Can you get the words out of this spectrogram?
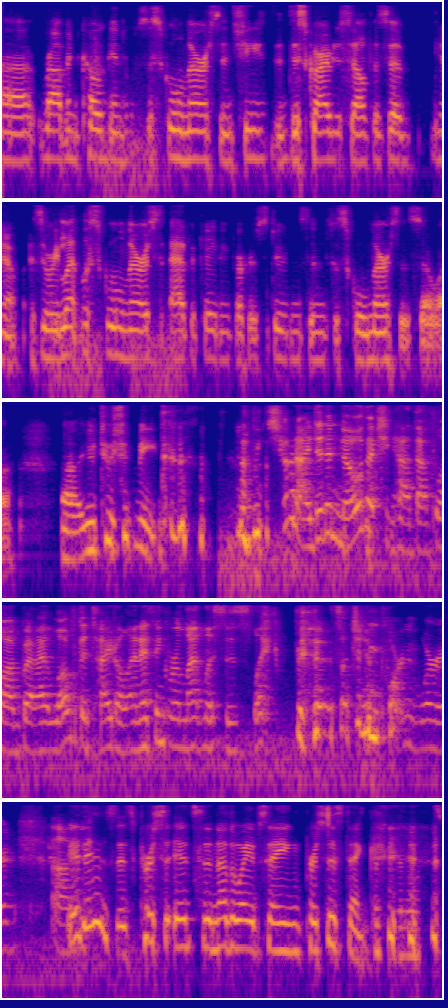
Uh, Robin Cogan, who's a school nurse, and she described herself as a, you know, as a relentless school nurse advocating for her students and for school nurses. So uh, uh, you two should meet. we should. I didn't know that she had that blog, but I love the title, and I think relentless is like such an important word. Um, it is. It's pers- It's another way of saying persisting. it's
